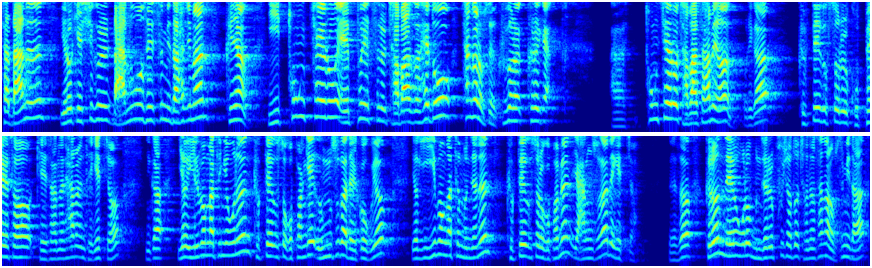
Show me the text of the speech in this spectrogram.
자 나는 이렇게 식을 나누어서 했습니다. 하지만 그냥 이 통째로 fx를 잡아서 해도 상관없어요. 그거를 그렇게 아, 통째로 잡아서 하면 우리가 극대극소를 곱해서 계산을 하면 되겠죠. 그러니까 이 1번 같은 경우는 극대극소 곱한 게 음수가 될 거고요. 여기 2번 같은 문제는 극대극소를 곱하면 양수가 되겠죠. 그래서 그런 내용으로 문제를 푸셔도 전혀 상관없습니다.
